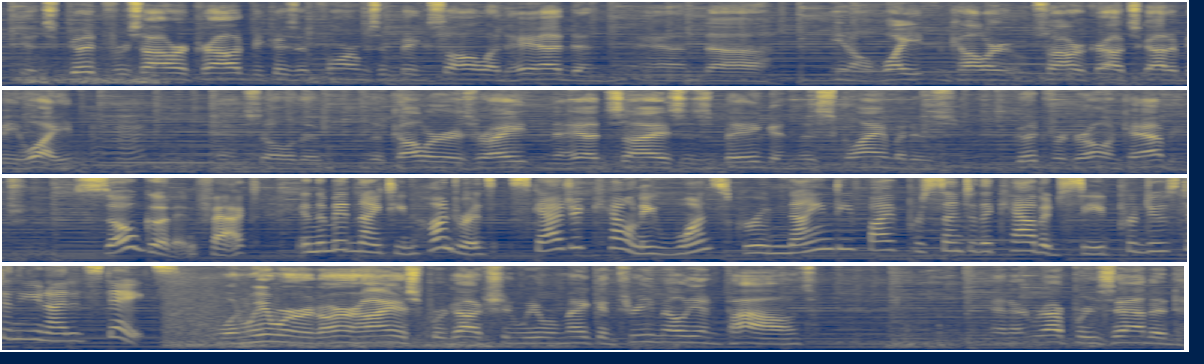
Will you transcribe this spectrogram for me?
It's good for sauerkraut because it forms a big solid head and, and uh, you know, white in color. Sauerkraut's got to be white. Mm-hmm. And so the, the color is right and the head size is big and this climate is good for growing cabbage. So good, in fact, in the mid 1900s, Skagit County once grew 95% of the cabbage seed produced in the United States. When we were at our highest production, we were making 3 million pounds and it represented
